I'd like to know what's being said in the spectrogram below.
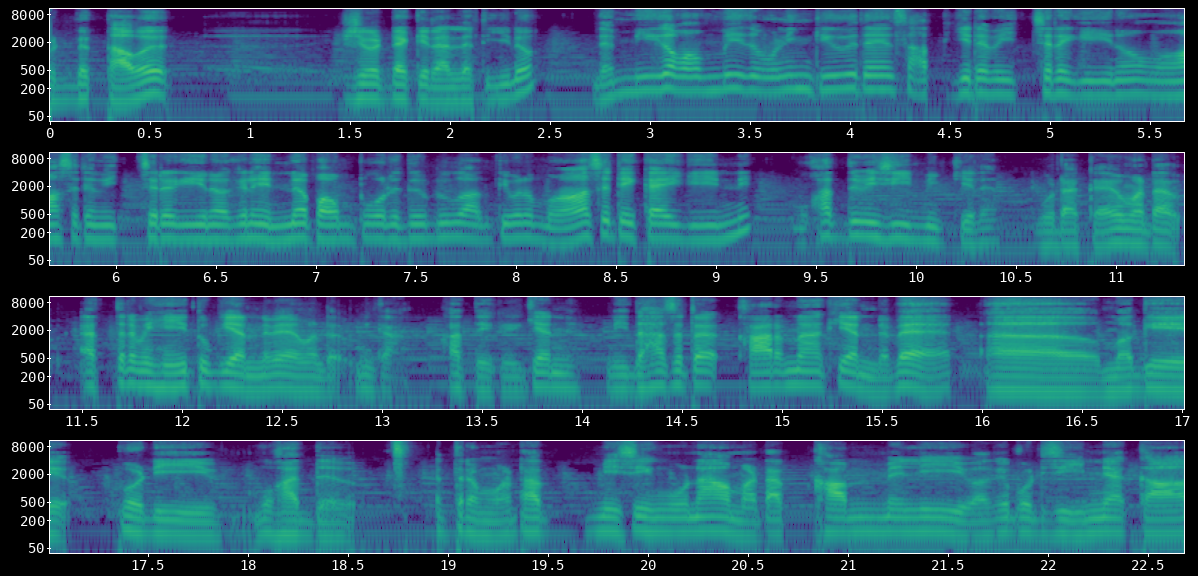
ඔඩ්ඩ තව පිෂෝට්ට කරල්ල තියන දැ මේක මම්මේ මුලින් කිවතය සතිකට විච්චර කියන මාසට විච්චර කියනගෙන එන්න පම්පෝර තුඩු අන්තිවන මාසට එකයි ගන්නේ මොහද විසින්නේ කියලා ගොඩක් අය මට ඇත්තරම හේතු කියන්න බෑමට නික කතක කියන්න නිදහසට කාරණා කියන්න බෑ මගේ පොඩි මොහද්ද ඇතර මටත් මිසින් වුණා මටත් කම්මෙලි වගේ පොඩි සින්නක්කා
